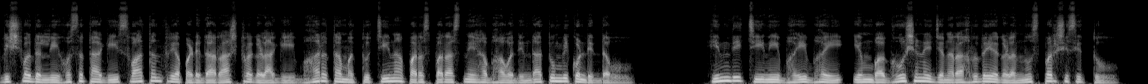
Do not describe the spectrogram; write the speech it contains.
ವಿಶ್ವದಲ್ಲಿ ಹೊಸತಾಗಿ ಸ್ವಾತಂತ್ರ್ಯ ಪಡೆದ ರಾಷ್ಟ್ರಗಳಾಗಿ ಭಾರತ ಮತ್ತು ಚೀನಾ ಪರಸ್ಪರ ಸ್ನೇಹಭಾವದಿಂದ ತುಂಬಿಕೊಂಡಿದ್ದವು. ಹಿಂದಿ ಚೀನಿ ಭೈ ಭೈ ಎಂಬ ಘೋಷಣೆ ಜನರ ಹೃದಯಗಳನ್ನು ಸ್ಪರ್ಶಿಸಿತ್ತು.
